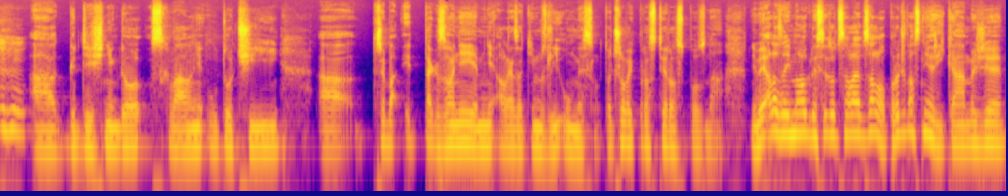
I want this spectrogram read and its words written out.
mm-hmm. a když někdo schválně útočí a třeba i takzvaně jemně, ale zatím zlý úmysl. To člověk prostě rozpozná. Mě by ale zajímalo, kde se to celé vzalo. Proč vlastně říkáme, že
